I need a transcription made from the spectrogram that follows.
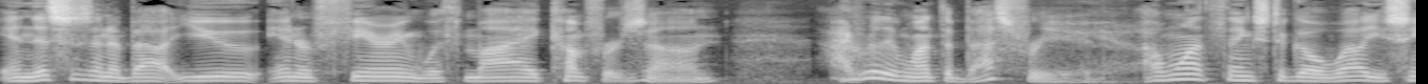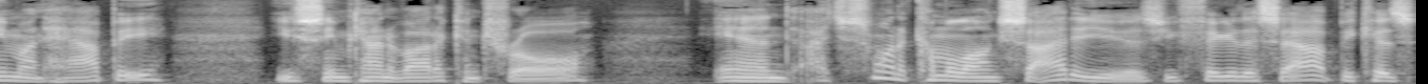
And this isn't about you interfering with my comfort zone. I really want the best for you. I want things to go well. You seem unhappy. You seem kind of out of control. And I just want to come alongside of you as you figure this out because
